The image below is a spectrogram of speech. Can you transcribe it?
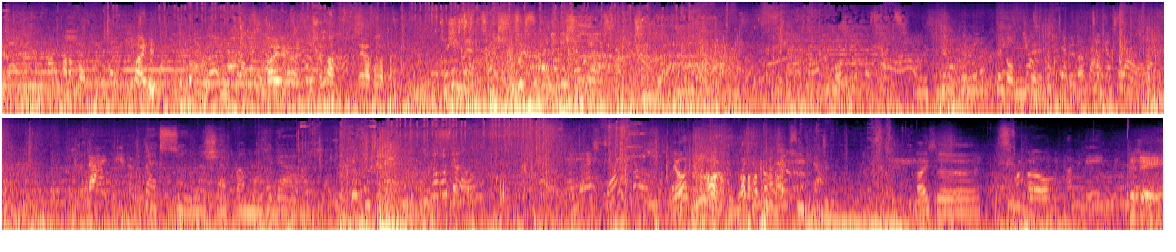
컷 와이 어이 어이 수수가 내가 먹었다 우리 스탠드 스탠드 없는데 되나? Personne ne chape pas mon regard. 야? 아 나도 한 대만 안 나이스 그지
